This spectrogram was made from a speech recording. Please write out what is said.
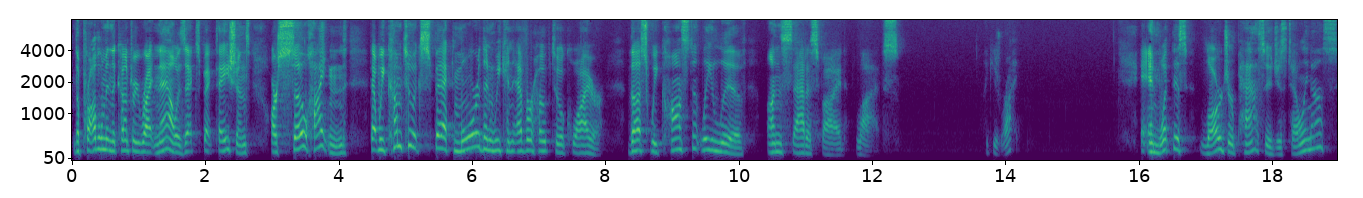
The problem in the country right now is expectations are so heightened that we come to expect more than we can ever hope to acquire. Thus, we constantly live unsatisfied lives. I think he's right. And what this larger passage is telling us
